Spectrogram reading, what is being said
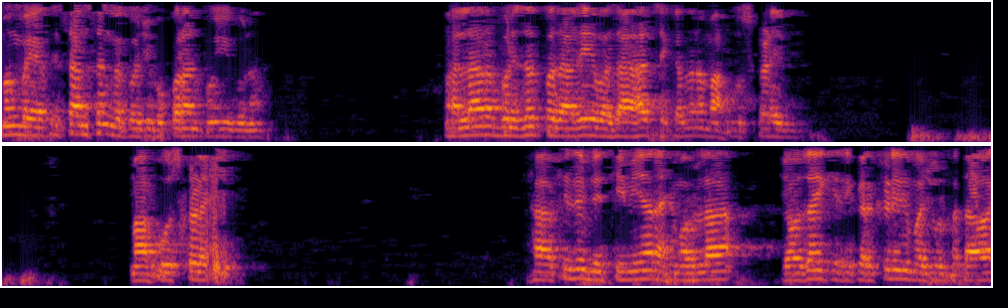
موږ به اعتصام څنګه کوو چې په قران پوهیږو نه الله رب العزت په داغه وضاحت څخه کمنه محفوظ کړي دي محفوظ کړي دي حافظ ابن تیمیه رحم الله یو ځای کې ذکر کړی دی مجموع فتاوا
